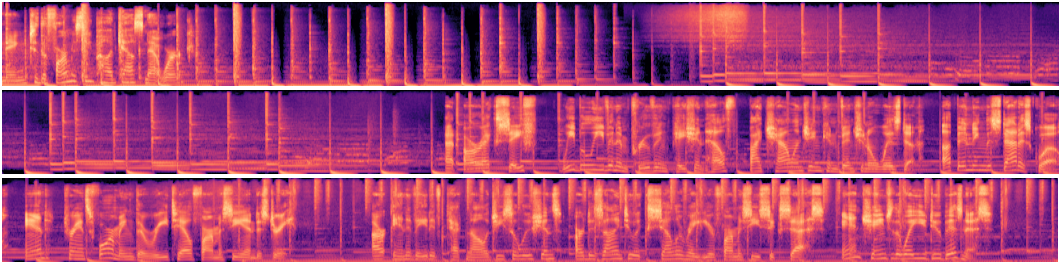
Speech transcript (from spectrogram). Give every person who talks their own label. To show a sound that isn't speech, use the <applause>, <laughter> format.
Speaker 1: listening to the Pharmacy Podcast Network.
Speaker 2: At RX Safe, we believe in improving patient health by challenging conventional wisdom, upending the status quo, and transforming the retail pharmacy industry. Our innovative technology solutions are designed to accelerate your pharmacy's success and change the way you do business.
